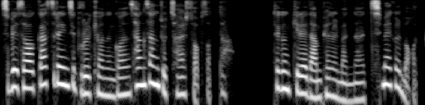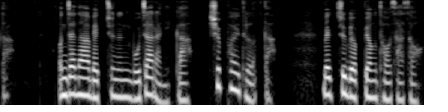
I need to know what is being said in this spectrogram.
집에서 가스레인지 불을 켜는 건 상상조차 할 수 없었다. 퇴근길에 남편을 만나 치맥을 먹었다. 언제나 맥주는 모자라니까 슈퍼에 들렀다. 맥주 몇 병 더 사서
